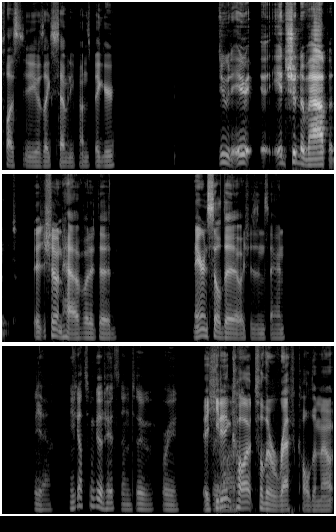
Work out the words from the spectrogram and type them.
Plus, he was like seventy pounds bigger. Dude, it it shouldn't have happened. It shouldn't have, but it did. And Aaron still did it, which is insane. Yeah, he got some good hits in too before he. Yeah, he didn't call out till the ref called him out.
